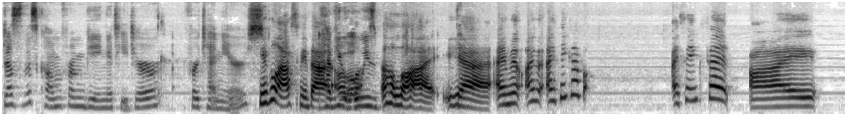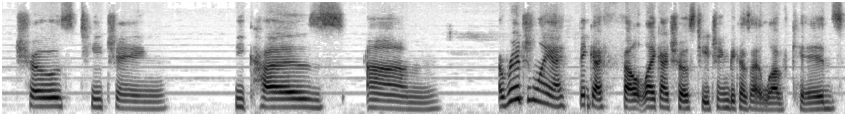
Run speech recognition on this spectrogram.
Does this come from being a teacher for ten years? People ask me that. Have you a always lo- a lot? Yeah, I mean, I, I think I've, I think that I chose teaching because um, originally I think I felt like I chose teaching because I love kids,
